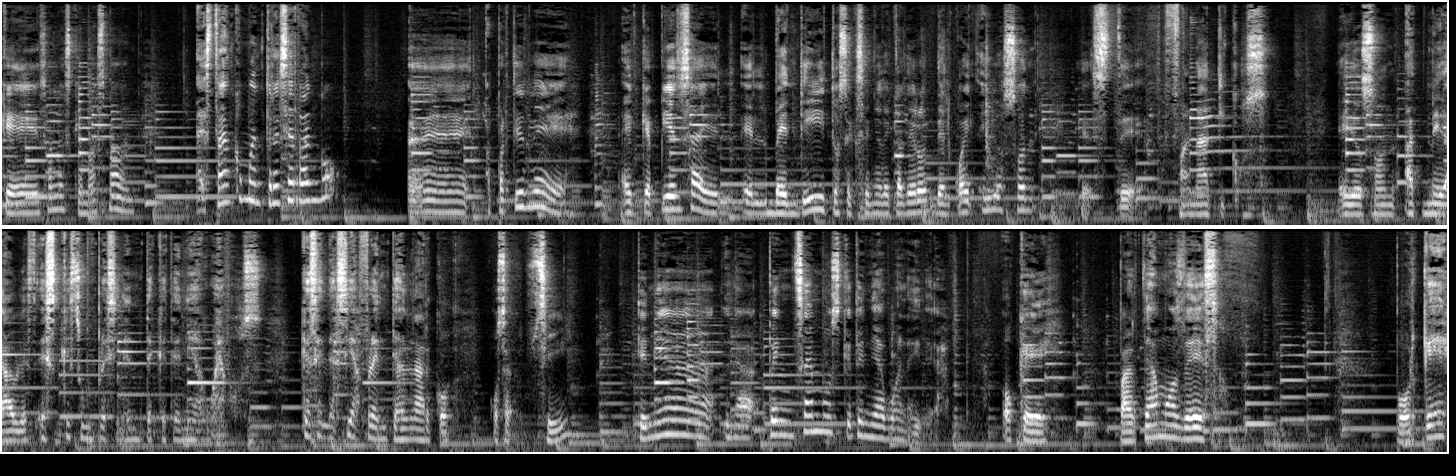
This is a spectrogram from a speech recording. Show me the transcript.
que son las que más maman están como entre ese rango eh, a partir de el que piensa el, bendito sexenio de Calderón, del cual ellos son este, fanáticos, ellos son admirables, es que es un presidente que tenía huevos, que se le hacía frente al narco. O sea, sí, tenía la. Pensemos que tenía buena idea. Ok, partamos de eso. ¿Por qué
